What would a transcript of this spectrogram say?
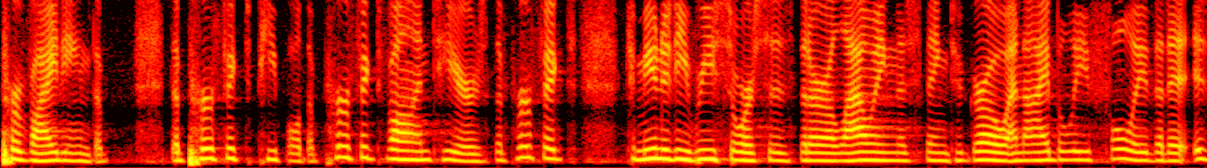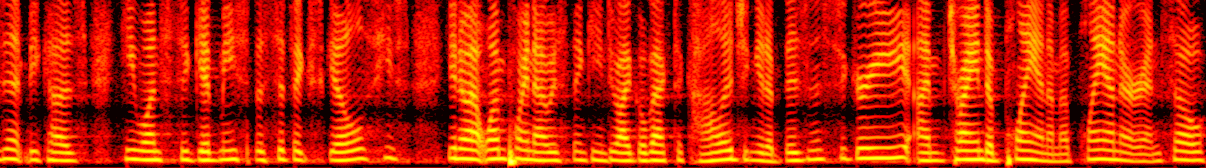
providing the the perfect people, the perfect volunteers, the perfect community resources that are allowing this thing to grow. And I believe fully that it isn't because he wants to give me specific skills. He's, you know, at one point I was thinking, do I go back to college and get a business degree? I'm trying to plan, I'm a planner. And so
